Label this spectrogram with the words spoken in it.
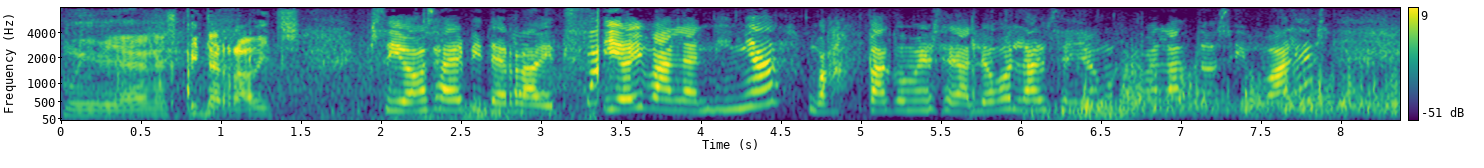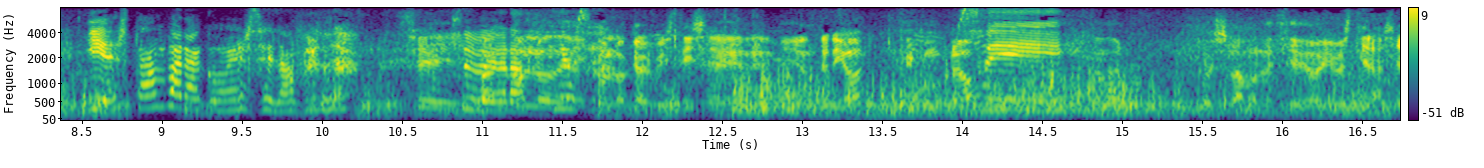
Muy bien, es Peter Rabbit. Sí, vamos a ver Peter Rabbit. Y hoy van las niñas para comérselas. Luego las enseñamos que van las dos iguales y están para comérselas, ¿verdad? Sí, Súper van con lo, de, con lo que visteis en el vídeo anterior que he comprado. Sí, Pues lo hemos decidido hoy vestir así.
